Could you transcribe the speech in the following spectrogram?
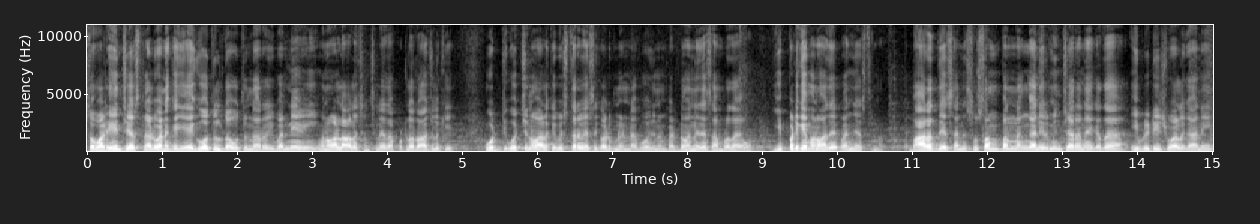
సో వాడు ఏం చేస్తున్నాడు అనక ఏ గోతులు తవ్వుతున్నారు ఇవన్నీ మన వాళ్ళు ఆలోచించలేదు అప్పట్లో రాజులకి. వడ్డీ వచ్చిన వాళ్ళకి విస్తర వేసి కడుపు నిండా భోజనం పెట్టడం అనేది సంప్రదాయం. ఇప్పటికే మనం అదే పని చేస్తున్నాం. భారతదేశాన్ని సుసంపన్నంగా నిర్మించారనే కదా ఈ బ్రిటిష్ వాళ్ళు కానీ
